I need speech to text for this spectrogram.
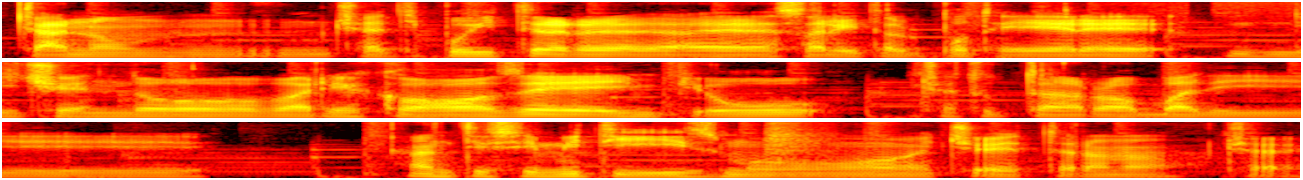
cioè, non, cioè tipo Hitler è salito al potere dicendo varie cose e in più c'è tutta la roba di antisemitismo, eccetera, no? Cioè,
